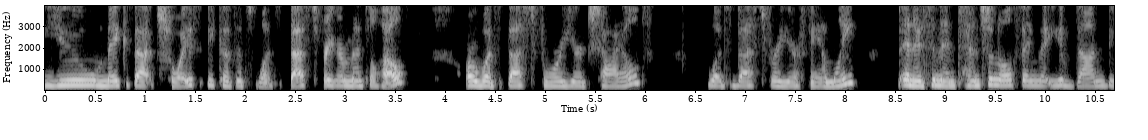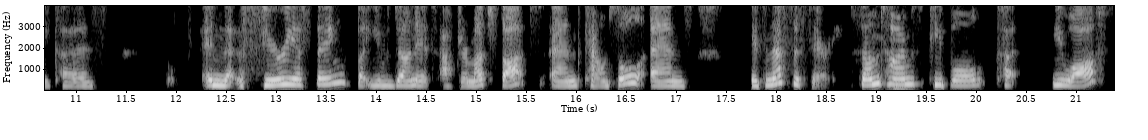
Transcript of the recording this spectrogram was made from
you make that choice because it's what's best for your mental health or what's best for your child, what's best for your family. And it's an intentional thing that you've done because in a serious thing, but you've done it after much thought and counsel, and it's necessary. Sometimes people cut you off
